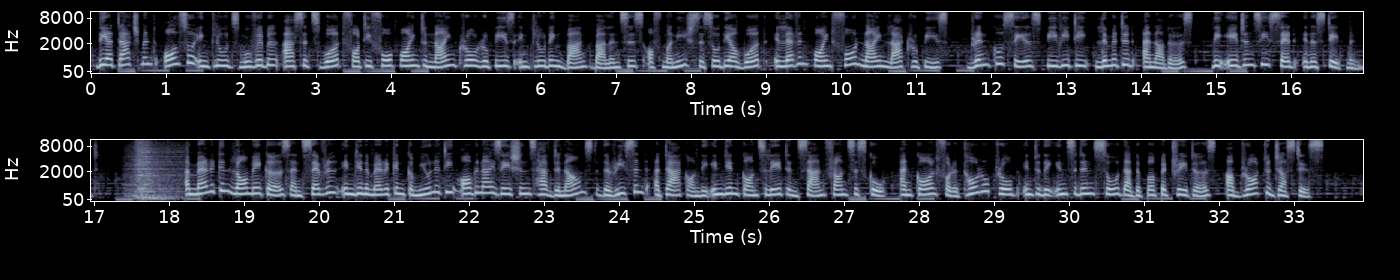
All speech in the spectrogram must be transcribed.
The attachment also includes movable assets worth 44.9 crore rupees including bank balances of Manish Sisodia worth 11.49 lakh rupees, Brindco Sales PVT Limited and others, the agency said in a statement. American lawmakers and several Indian American community organizations have denounced the recent attack on the Indian consulate in San Francisco and called for a thorough probe into the incident so that the perpetrators are brought to justice.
